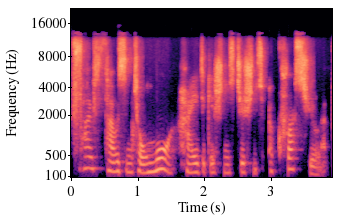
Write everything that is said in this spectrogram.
5,000 or more higher education institutions across Europe.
